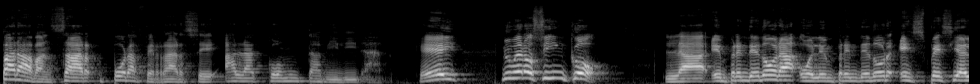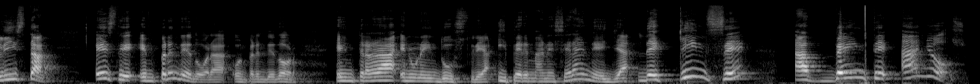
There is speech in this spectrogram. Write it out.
para avanzar por aferrarse a la contabilidad. Número 5. La emprendedora o el emprendedor especialista. Este emprendedora o emprendedor entrará en una industria y permanecerá en ella de 15 a 20 años.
